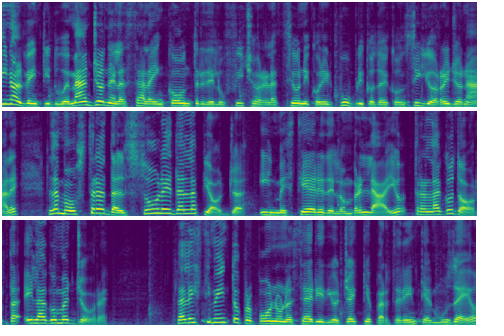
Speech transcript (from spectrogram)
Fino al 22 maggio nella sala incontri dell'Ufficio Relazioni con il Pubblico del Consiglio regionale la mostra Dal sole e dalla pioggia, il mestiere dell'ombrellaio tra Lago d'Orta e Lago Maggiore. L'allestimento propone una serie di oggetti appartenenti al museo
